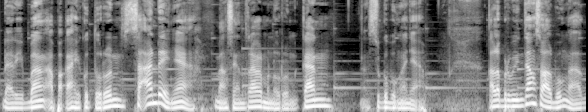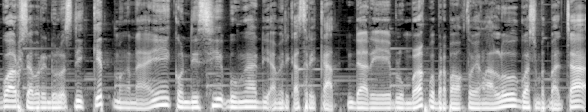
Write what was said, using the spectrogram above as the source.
dari bank apakah ikut turun seandainya bank sentral menurunkan suku bunganya kalau berbincang soal bunga, gue harus jabarin dulu sedikit mengenai kondisi bunga di Amerika Serikat. Dari Bloomberg beberapa waktu yang lalu, gue sempat baca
